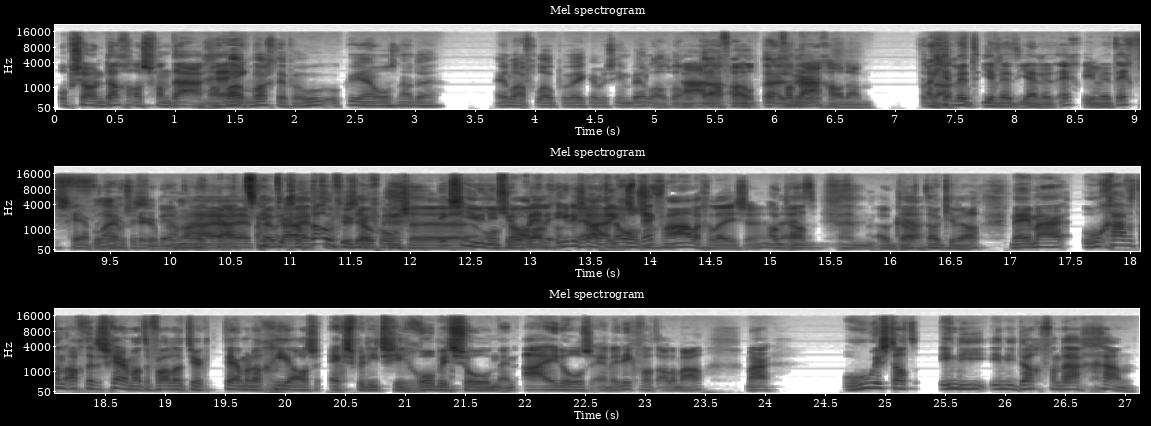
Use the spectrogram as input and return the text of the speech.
op zo'n dag als vandaag. Maar hè? wa- Ik- wacht even, hoe, hoe kun jij ons nou de hele afgelopen week hebben zien bellen als we Ah, allemaal, de thu- allemaal afgelopen, thuis vandaag al dan. Oh, jij, bent, jij, bent, jij, bent echt, jij bent echt een scherpe rechtstudent. Ja, maar Ja, hij het is heeft, ook, hij heeft natuurlijk ook onze, Ik zie jullie onze bellen. Jullie zijn ja, en onze verhalen gelezen. Ook En- dat. En, Ook dat, ja. dankjewel. Nee, maar hoe gaat het dan achter de schermen? Want er vallen natuurlijk terminologie als Expeditie Robinson en Idols en weet ik wat allemaal. Maar hoe is dat in die, in die dag vandaag gegaan?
